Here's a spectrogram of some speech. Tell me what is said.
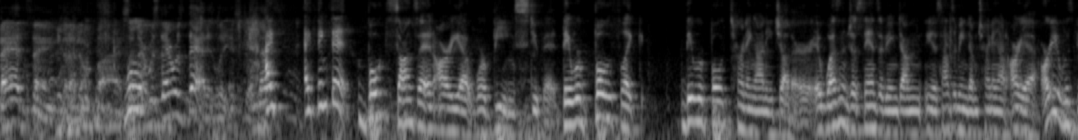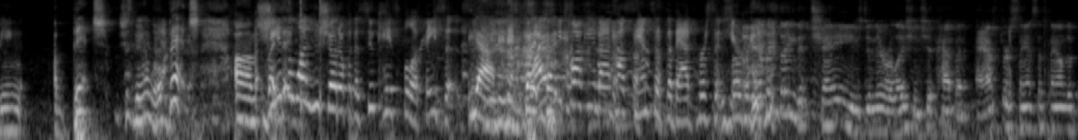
bad thing that I don't buy. So Well- there was there was that at least. I I think that both Sansa and Arya were being stupid. They were both like they were both turning on each other. It wasn't just Sansa being dumb, you know, Sansa being dumb turning on Arya. Arya was being a bitch. She's being a little bitch. Um, but She's the- the one who showed up with a suitcase full of faces. Yeah, but- Why are we talking about how Sansa's the bad person here? So did everything that changed in their relationship happen after Sansa found the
